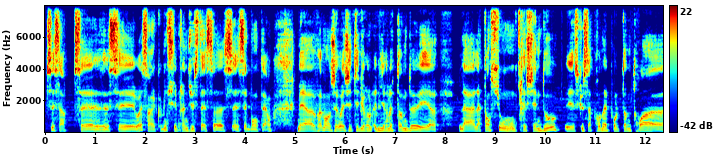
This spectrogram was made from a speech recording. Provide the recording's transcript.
C'est ça. C'est, c'est, ouais, c'est un comics qui est plein de justesse. euh, C'est, c'est le bon terme. Mais euh, vraiment, j'ai, ouais, j'ai été lire, le tome 2 et euh, la, tension crescendo. Et ce que ça promet pour le tome 3, euh,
